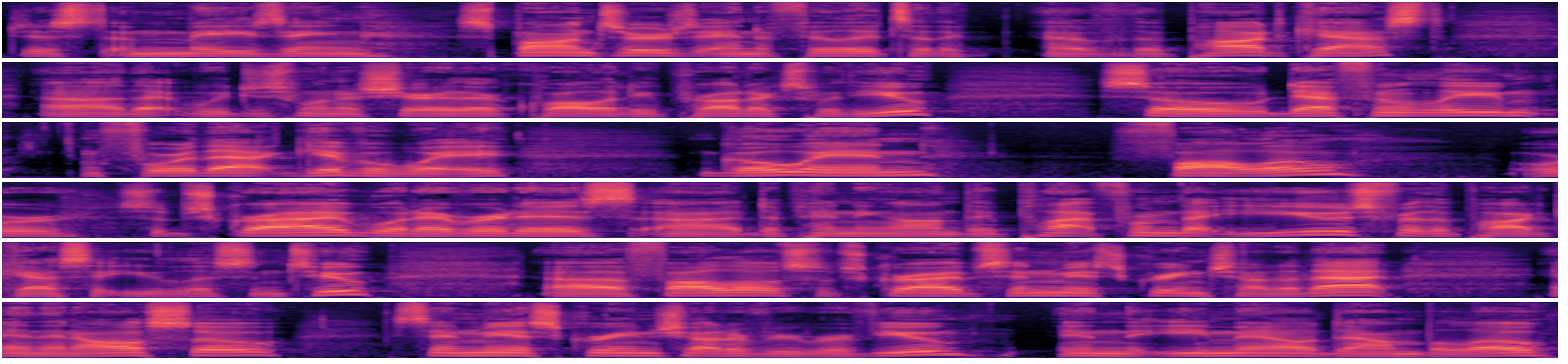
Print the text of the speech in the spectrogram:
Just amazing sponsors and affiliates of the of the podcast uh, that we just want to share their quality products with you. So definitely for that giveaway, go in, follow or subscribe, whatever it is, uh, depending on the platform that you use for the podcast that you listen to. Uh, follow, subscribe, send me a screenshot of that, and then also send me a screenshot of your review in the email down below.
